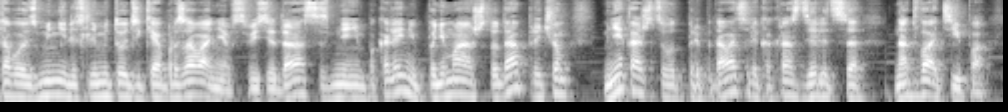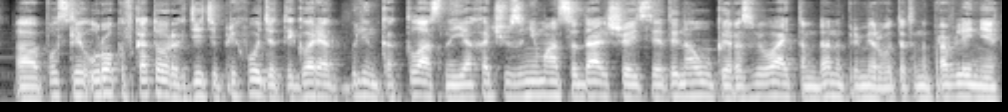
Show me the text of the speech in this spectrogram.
того, изменились ли методики образования в связи, да, с изменением поколений. Понимаю, что да, причем, мне кажется, вот преподаватели как раз делятся на два типа. А, после уроков которых дети приходят и говорят, блин, как классно, я хочу заниматься дальше этой наукой, развивать там, да, например, вот это направление,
